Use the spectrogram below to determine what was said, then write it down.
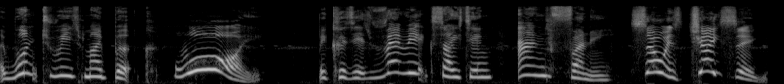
I want to read my book Why? because it's very exciting and funny. So is chasing.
